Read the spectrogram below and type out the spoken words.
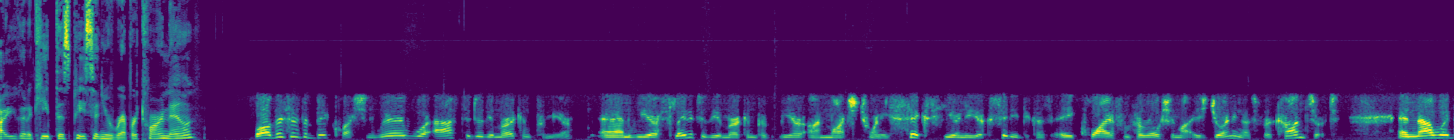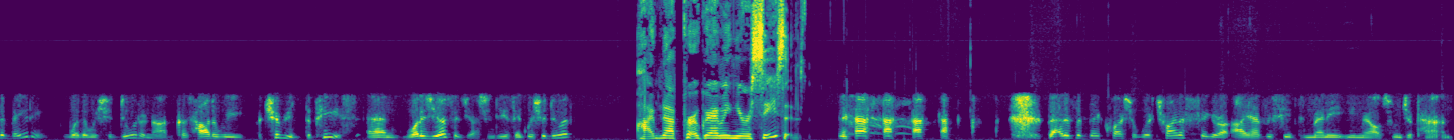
Are you going to keep this piece in your repertoire now? Well, this is the big question. We're, we're asked to do the American premiere, and we are slated to do the American premiere on March 26th here in New York City because a choir from Hiroshima is joining us for a concert. And now we're debating whether we should do it or not because how do we attribute the piece? And what is your suggestion? Do you think we should do it? I'm not programming your season. that is a big question. We're trying to figure out. I have received many emails from Japan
